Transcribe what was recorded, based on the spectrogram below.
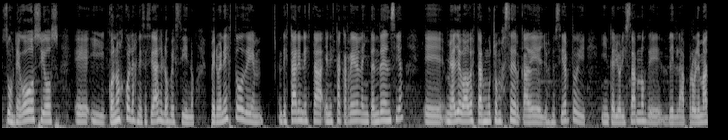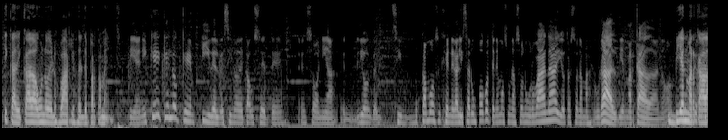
sus negocios y conozco las necesidades de los vecinos, pero en esto de, de estar en esta, en esta carrera en la Intendencia, eh, me ha llevado a estar mucho más cerca de ellos, ¿no es cierto? Y interiorizarnos de, la problemática de cada uno de los barrios del departamento. Bien, ¿y qué, es lo que pide el vecino de Caucete, eh, Sonia? Eh, si buscamos generalizar un poco, tenemos una zona urbana y otra zona más rural, bien marcada, ¿no? Bien marcada.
